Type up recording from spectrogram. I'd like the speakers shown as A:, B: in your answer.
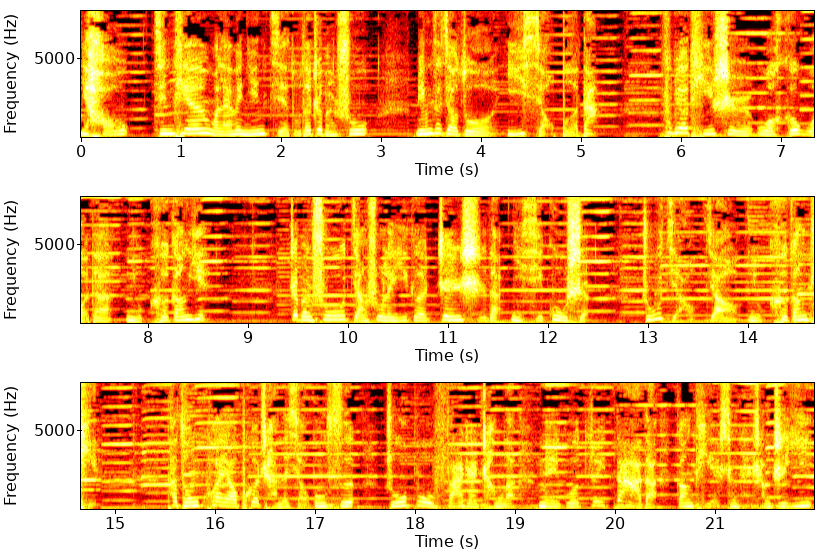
A: 你好，今天我来为您解读的这本书，名字叫做《以小博大》，副标题是我和我的纽科钢业。这本书讲述了一个真实的逆袭故事，主角叫纽科钢铁，他从快要破产的小公司，逐步发展成了美国最大的钢铁生产商之一。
